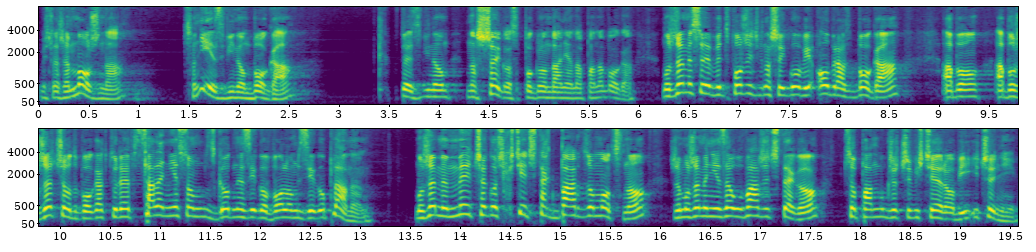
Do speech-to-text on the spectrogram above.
Myślę, że można, co nie jest winą Boga, to jest winą naszego spoglądania na Pana Boga. Możemy sobie wytworzyć w naszej głowie obraz Boga albo, albo rzeczy od Boga, które wcale nie są zgodne z Jego wolą, z Jego planem. Możemy my czegoś chcieć tak bardzo mocno, że możemy nie zauważyć tego, co Pan Bóg rzeczywiście robi i czyni.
